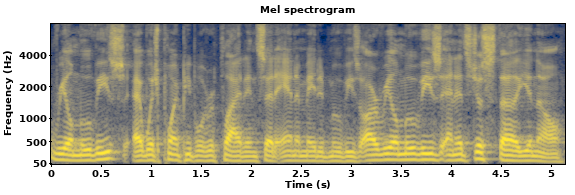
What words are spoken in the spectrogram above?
real movies. At which point people replied and said animated movies are real movies. And it's just, uh, you know,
